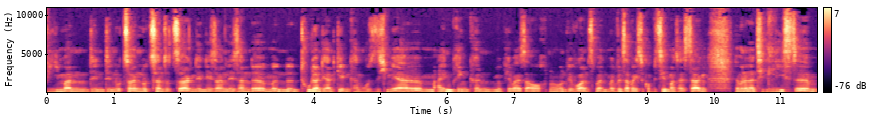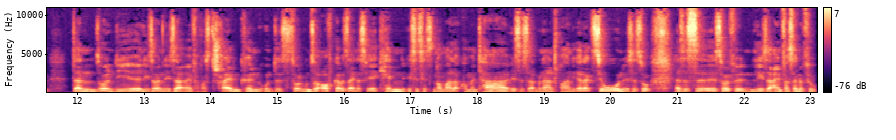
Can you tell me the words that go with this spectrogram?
wie man den, den Nutzerinnen und Nutzern sozusagen, den Leserinnen und Lesern ähm, ein, ein, Tool an die Hand geben kann, wo sie sich mehr ähm, einbringen können, möglicherweise auch. Ne? Und wir wollen es, man, will es aber nicht so kompliziert machen. Das heißt sagen, wenn man einen Artikel liest, ähm, dann sollen die äh, Leserinnen und Leser einfach was schreiben können und es soll unsere Aufgabe sein, dass wir erkennen, ist es jetzt ein normaler Kommentar, ist es aber eine Ansprache an die Redaktion, ist es so, also es, äh, es soll für den Leser einfach sein und für,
